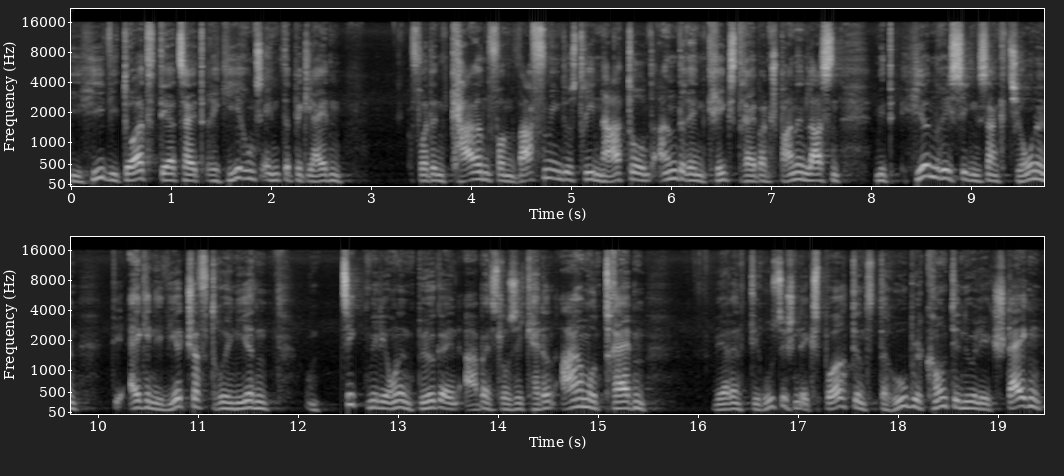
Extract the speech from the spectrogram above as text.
die hier wie dort derzeit Regierungsämter begleiten, vor den Karren von Waffenindustrie, NATO und anderen Kriegstreibern spannen lassen, mit hirnrissigen Sanktionen die eigene Wirtschaft ruinieren und zig Millionen Bürger in Arbeitslosigkeit und Armut treiben, während die russischen Exporte und der Rubel kontinuierlich steigen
